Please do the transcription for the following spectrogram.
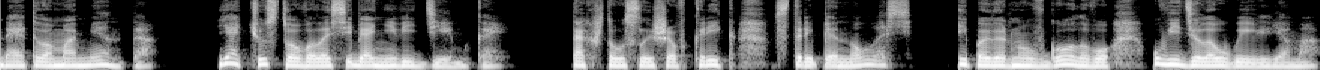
До этого момента я чувствовала себя невидимкой, так что, услышав крик, встрепенулась и, повернув голову, увидела Уильяма,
